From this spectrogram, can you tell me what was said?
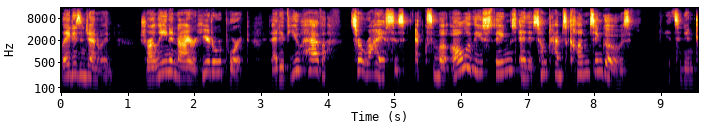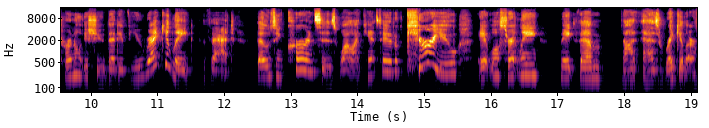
Ladies and gentlemen, Charlene and I are here to report that if you have psoriasis, eczema, all of these things, and it sometimes comes and goes, it's an internal issue that if you regulate that, those occurrences, while I can't say it'll cure you, it will certainly make them not as regular.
